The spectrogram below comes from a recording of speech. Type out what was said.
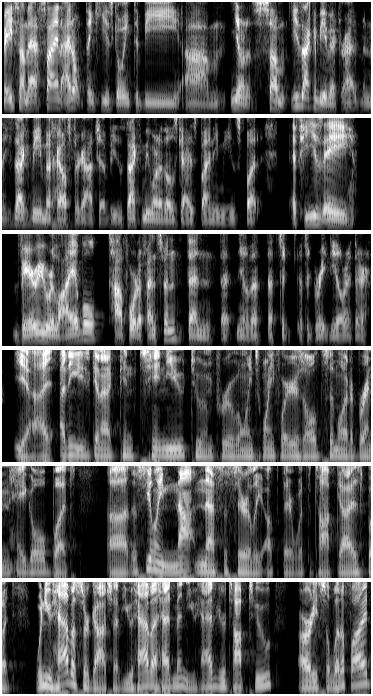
based on that sign, I don't think he's going to be, um, you know, some. He's not going to be a Victor Hedman. He's not going to be Mikhail Sergachev. He's not going to be one of those guys by any means. But if he's a very reliable top four defenseman, then that you know that that's a that's a great deal right there. Yeah, I, I think he's going to continue to improve. Only 24 years old, similar to Brendan Hagel, but. Uh, the ceiling not necessarily up there with the top guys, but when you have a Sergachev, you have a Hedman, you have your top two already solidified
